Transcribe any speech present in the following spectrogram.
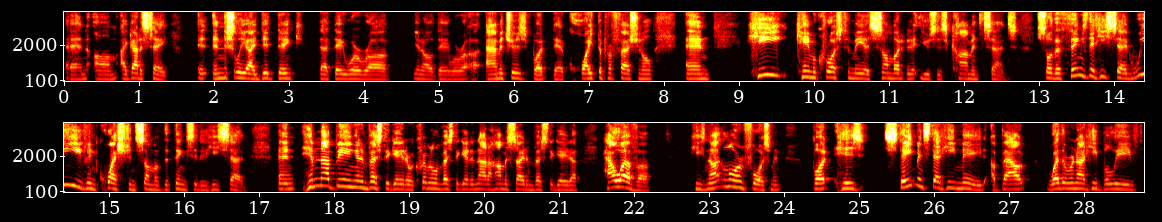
And um, I got to say, initially, I did think that they were, uh, you know, they were uh, amateurs, but they're quite the professional. And he came across to me as somebody that uses common sense. So the things that he said, we even questioned some of the things that he said. And him not being an investigator, a criminal investigator, not a homicide investigator. However, he's not in law enforcement, but his statements that he made about whether or not he believed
